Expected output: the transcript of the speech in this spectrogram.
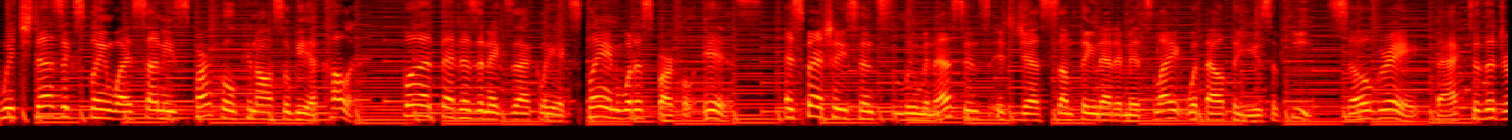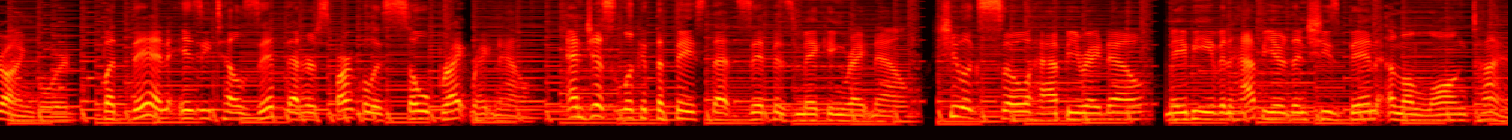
Which does explain why Sunny's sparkle can also be a color. But that doesn't exactly explain what a sparkle is. Especially since luminescence is just something that emits light without the use of heat. So great, back to the drawing board. But then Izzy tells Zipp that her sparkle is so bright right now. And just look at the face that Zipp is making right now. She looks so happy right now, maybe even happier than she's been in a long time.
